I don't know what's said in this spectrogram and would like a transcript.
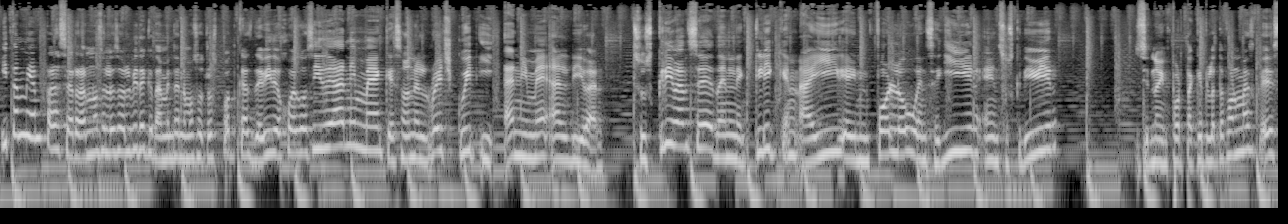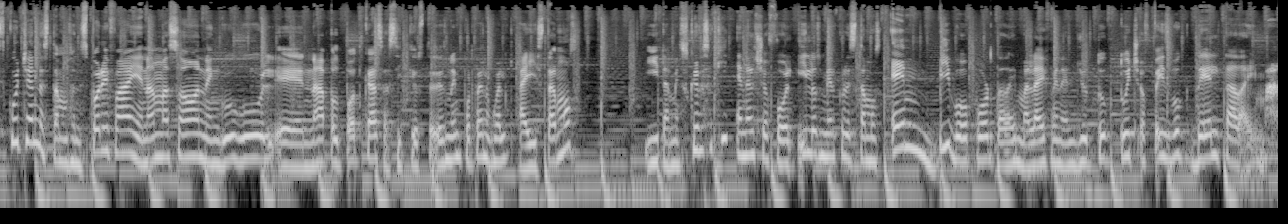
Y también para cerrar, no se les olvide que también tenemos otros podcasts de videojuegos y de anime, que son el Rage Quit y Anime al Divan. Suscríbanse, denle click en ahí, en follow, en seguir, en suscribir. Si no importa qué plataforma escuchen, estamos en Spotify, en Amazon, en Google, en Apple Podcasts, así que ustedes no importa, igual ahí estamos. Y también suscríbase aquí en el Shuffle. Y los miércoles estamos en vivo por Tadaima Live en el YouTube, Twitch o Facebook del Tadaima.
